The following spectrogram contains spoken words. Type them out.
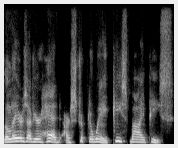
The layers of your head are stripped away piece by piece.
